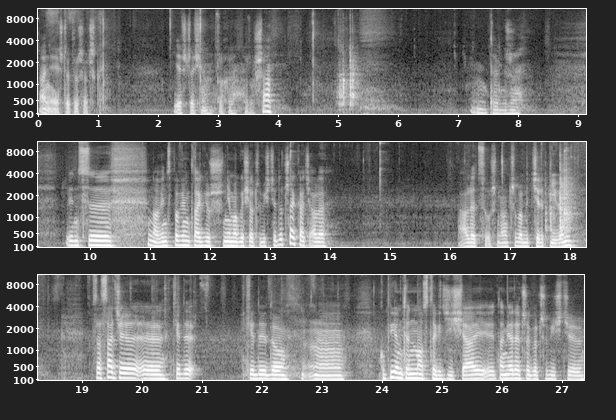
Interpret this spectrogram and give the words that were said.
a nie, jeszcze troszeczkę. Jeszcze się trochę rusza. Także, więc, y, no, więc powiem tak, już nie mogę się oczywiście doczekać, ale, ale cóż, no, trzeba być cierpliwym. W zasadzie, e, kiedy, kiedy do, e, kupiłem ten mostek dzisiaj, tam Jareczek oczywiście,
